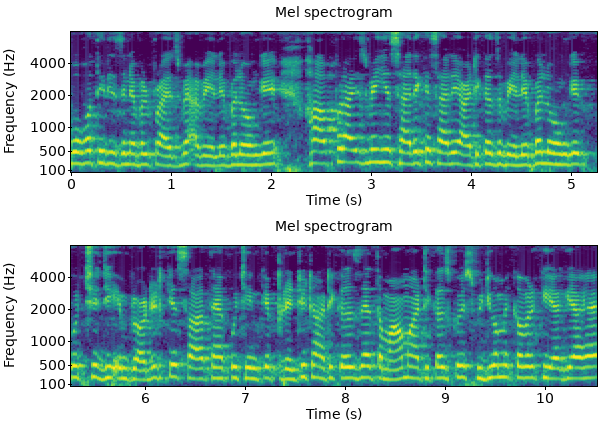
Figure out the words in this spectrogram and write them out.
बहुत ही रिजनेबल प्राइस में अवेलेबल होंगे। हाफ़ प्राइस में ये सारे के सारे आर्टिकल्स अवेलेबल होंगे। कुछ जी एम्ब्रॉयड के साथ हैं, कुछ इनके प्रिंटेड आर्टिकल्स हैं, तमाम आर्टिकल्स को इस वीडियो में कवर किया गया है।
